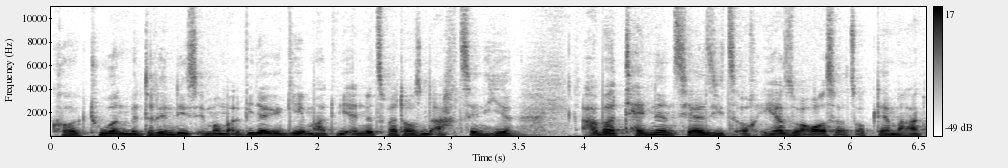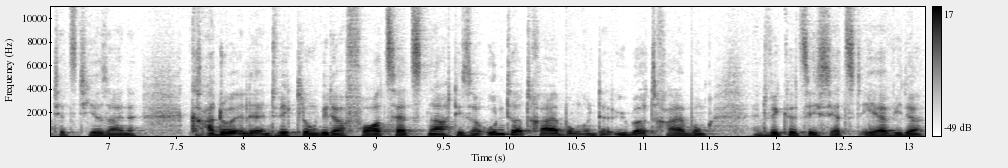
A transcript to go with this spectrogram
Korrekturen mit drin, die es immer mal wieder gegeben hat, wie Ende 2018 hier. Aber tendenziell sieht es auch eher so aus, als ob der Markt jetzt hier seine graduelle Entwicklung wieder fortsetzt. Nach dieser Untertreibung und der Übertreibung entwickelt sich es jetzt eher wieder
